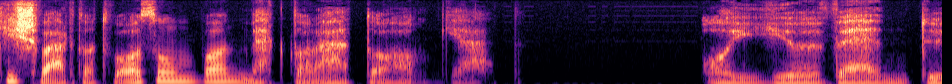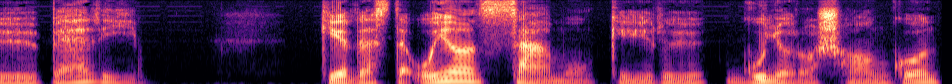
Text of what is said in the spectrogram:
Kisvártatva azonban megtalálta a hangját. A jövendőbeli? kérdezte olyan számon kérő, gunyoros hangon,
